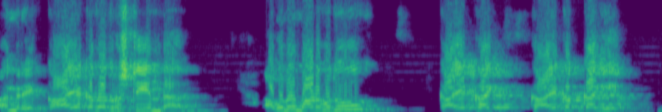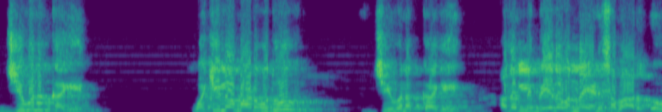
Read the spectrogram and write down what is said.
ಅಂದ್ರೆ ಕಾಯಕದ ದೃಷ್ಟಿಯಿಂದ ಅವನು ಮಾಡುವುದು ಕಾಯಕ ಕಾಯಕಕ್ಕಾಗಿ, ಜೀವನಕ್ಕಾಗಿ. ವಕೀಲ ಮಾಡುವುದು ಜೀವನಕ್ಕಾಗಿ. ಅದರಲ್ಲಿ ಭೇದವನ್ನ ಎಣಿಸಬಾರದು.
